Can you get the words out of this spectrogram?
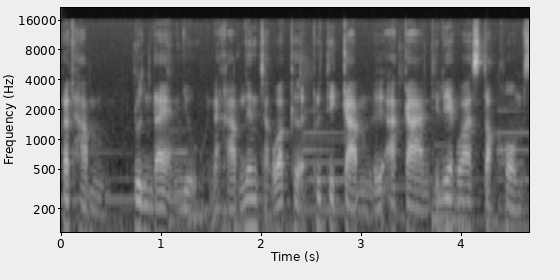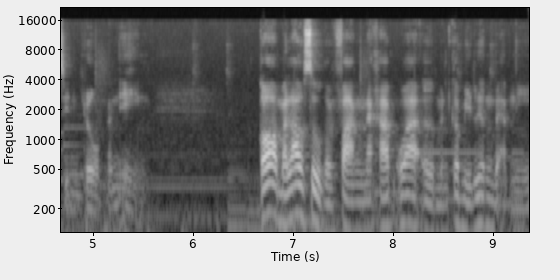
กระทำรุนแรงอยู่นะครับ เนื่องจากว่าเกิดพฤติกรรม หรืออาการที่เรียกว่า Stockholm Syndrome นั่นเอง ก็มาเล่าสู่กันฟังนะครับ ว่าเออมันก็มีเรื่องแบบนี้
